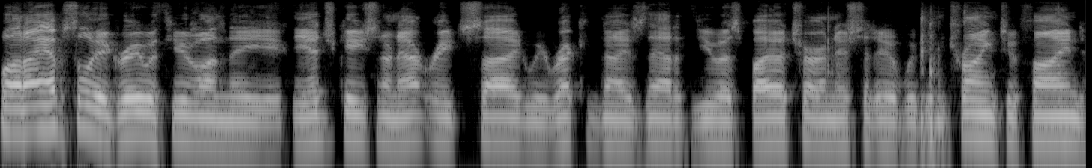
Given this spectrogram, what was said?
Well, and I absolutely agree with you on the, the education and outreach side. We recognize that at the U.S. Biochar Initiative. We've been trying to find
